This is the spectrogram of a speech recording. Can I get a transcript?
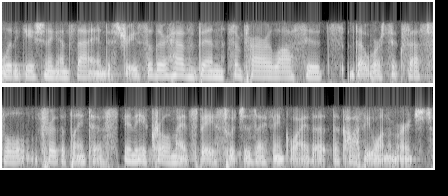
litigation against that industry. So there have been some prior lawsuits that were successful for the plaintiffs in the acrylamide space, which is, I think, why the, the coffee one emerged.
